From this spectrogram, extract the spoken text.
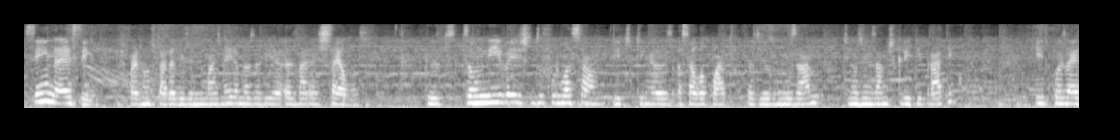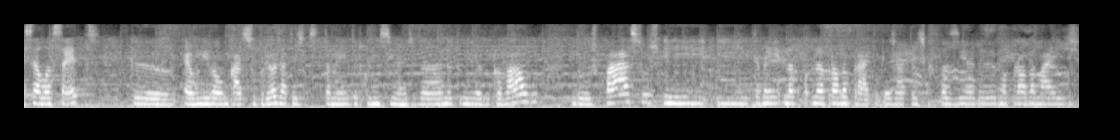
sim, ainda é assim, espero não estar a dizer nenhuma asneira, mas havia as várias celas que são níveis de formação. E tu tinhas a cela 4 que fazias um exame, tinhas um exame escrito e prático e depois é a cela 7 que é um nível um bocado superior, já tens que também ter conhecimento da anatomia do cavalo, dos passos e, e também na, na prova prática. Já tens que fazer uma prova mais,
